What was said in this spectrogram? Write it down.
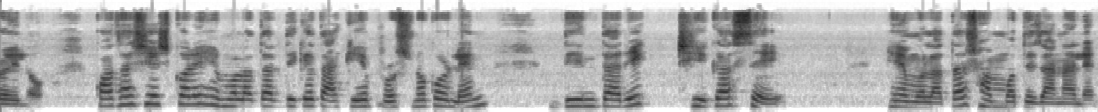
রইল। কথা শেষ করে হেমলতার দিকে তাকিয়ে প্রশ্ন করলেন, দিন তারিখ ঠিক আছে? হেমলতা সম্মতি জানালেন।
